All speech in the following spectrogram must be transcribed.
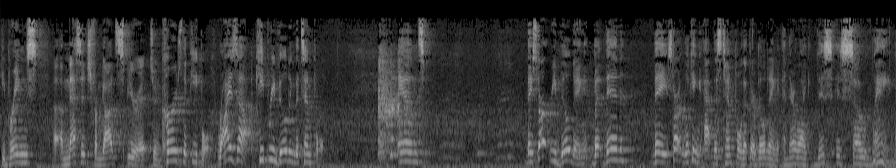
he brings a message from God's Spirit to encourage the people rise up, keep rebuilding the temple. And they start rebuilding, but then they start looking at this temple that they're building and they're like, this is so lame.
